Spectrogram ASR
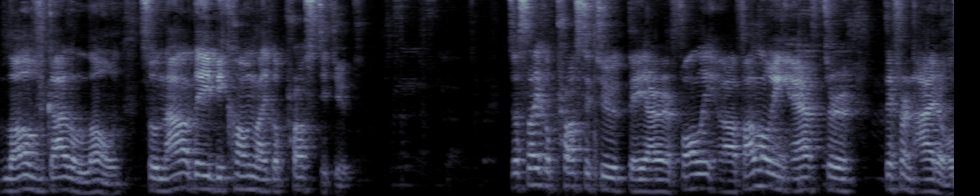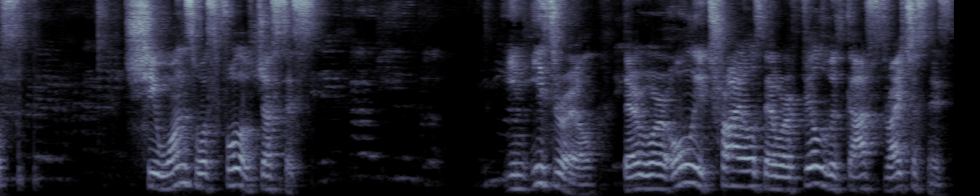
love God alone. So now they become like a prostitute. Just like a prostitute, they are following uh, following after different idols. She once was full of justice. In Israel, there were only trials that were filled with God's righteousness,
